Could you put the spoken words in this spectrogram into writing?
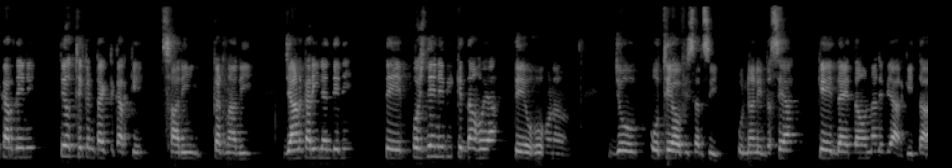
ਕਰਦੇ ਨੇ ਤੇ ਉੱਥੇ ਕੰਟੈਕਟ ਕਰਕੇ ਸਾਰੀ ਘਟਨਾ ਦੀ ਜਾਣਕਾਰੀ ਲੈਂਦੇ ਨੇ ਤੇ ਪੁੱਛਦੇ ਨੇ ਵੀ ਕਿੱਦਾਂ ਹੋਇਆ ਤੇ ਉਹ ਹੁਣ ਜੋ ਉੱਥੇ ਆਫੀਸਰ ਸੀ, ਉਹਨਾਂ ਨੇ ਦੱਸਿਆ ਕਿ ਇਦਾਂ ਇਦਾਂ ਉਹਨਾਂ ਨੇ ਵਿਹਾਰ ਕੀਤਾ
